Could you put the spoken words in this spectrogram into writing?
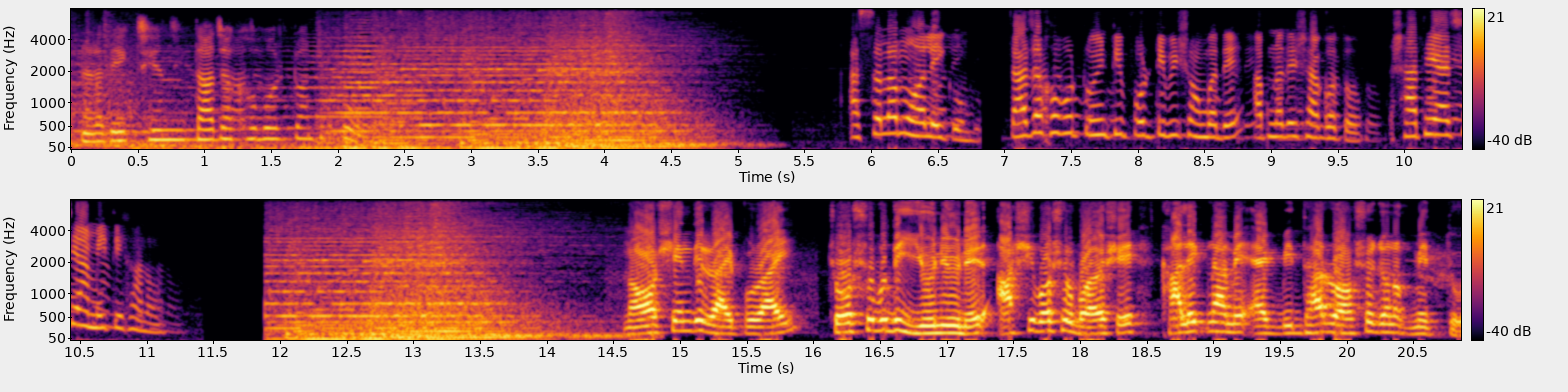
আপনারা দেখছেন তাজা খবর টোয়েন্টি ফোর। আসসালামু আলাইকুম। তাজা খবর টোয়েন্টি ফোর টিভি সংবাদে আপনাদের স্বাগত। সাথে আছি আমি ইতি খানম। নরসিংদীর রায়পুরায় চৌষবদী ইউনিয়নের আশি বছর বয়সে খালেক নামে এক বৃদ্ধার রহস্যজনক মৃত্যু।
